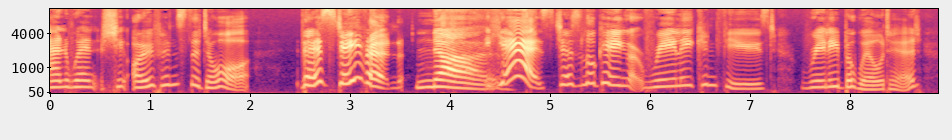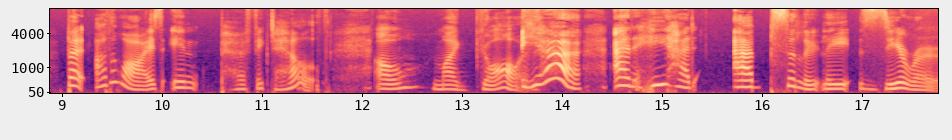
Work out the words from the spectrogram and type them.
And when she opens the door, there's Stephen. No. Yes, just looking really confused, really bewildered, but otherwise in perfect health. Oh my God. Yeah. And he had absolutely zero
